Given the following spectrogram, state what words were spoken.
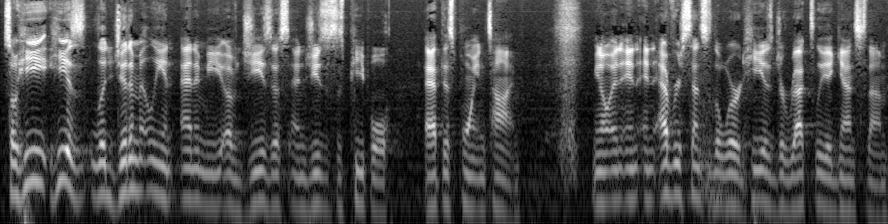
So he, he is legitimately an enemy of Jesus and Jesus' people at this point in time. You know, in, in, in every sense of the word, he is directly against them.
